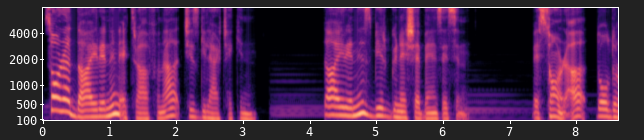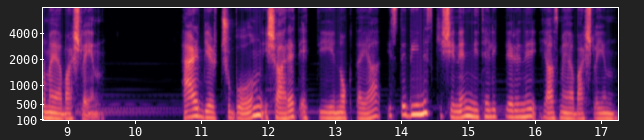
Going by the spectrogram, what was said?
Sonra dairenin etrafına çizgiler çekin. Daireniz bir güneşe benzesin. Ve sonra doldurmaya başlayın. Her bir çubuğun işaret ettiği noktaya istediğiniz kişinin niteliklerini yazmaya başlayın.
